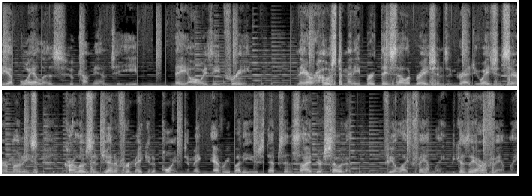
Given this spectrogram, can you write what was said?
The abuelas who come in to eat, they always eat free. They are host to many birthday celebrations and graduation ceremonies. Carlos and Jennifer make it a point to make everybody who steps inside their soda feel like family because they are family.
